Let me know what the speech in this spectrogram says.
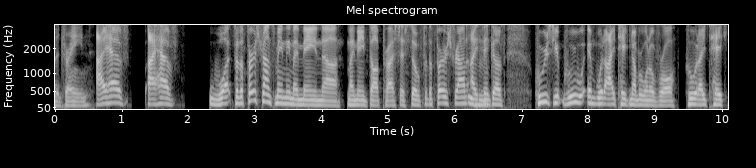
the drain. I have I have what for the first round's mainly my main uh, my main thought process. So for the first round, mm-hmm. I think of who's who would I take number one overall? Who would I take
